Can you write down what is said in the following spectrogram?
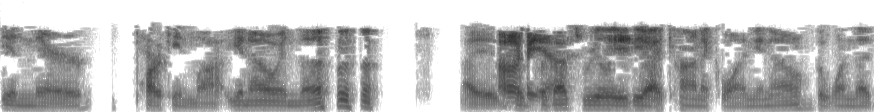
in their parking lot, you know, in the I, Oh, but, but that's really the iconic one, you know, the one that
